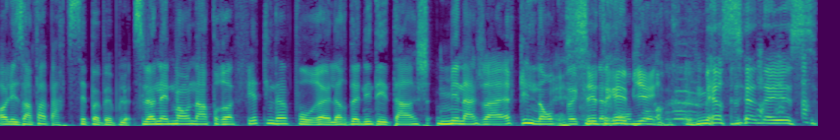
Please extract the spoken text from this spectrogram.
oh, les enfants participent un peu plus. Là, honnêtement, on en profite profitent là, pour euh, leur donner des tâches ménagères qu'ils n'ont ben, pas. C'est très bien. Merci Anaïs.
